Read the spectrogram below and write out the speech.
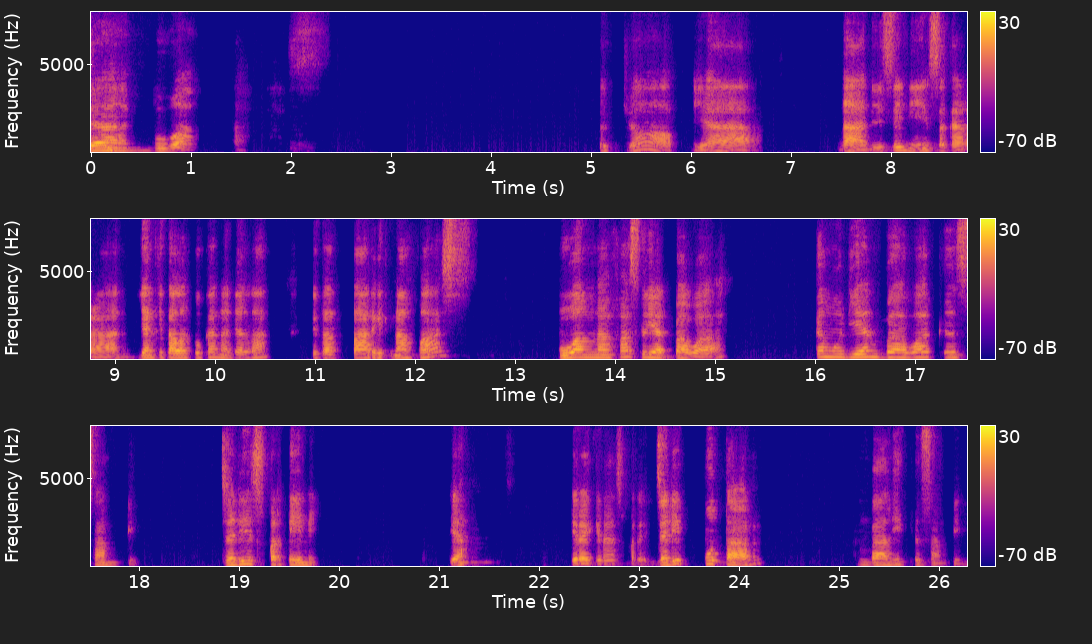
Dan buang nafas. Good job. Ya. Nah, di sini sekarang yang kita lakukan adalah kita tarik nafas, Buang nafas, lihat bawah, kemudian bawa ke samping. Jadi seperti ini. Ya. Kira-kira seperti ini. Jadi putar kembali ke samping.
